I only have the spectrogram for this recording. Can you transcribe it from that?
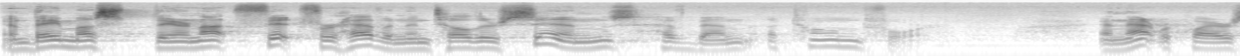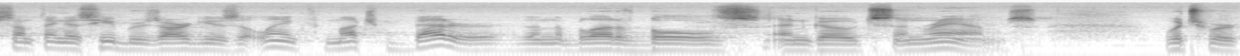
And they must they are not fit for heaven until their sins have been atoned for. And that requires something, as Hebrews argues at length, much better than the blood of bulls and goats and rams, which were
